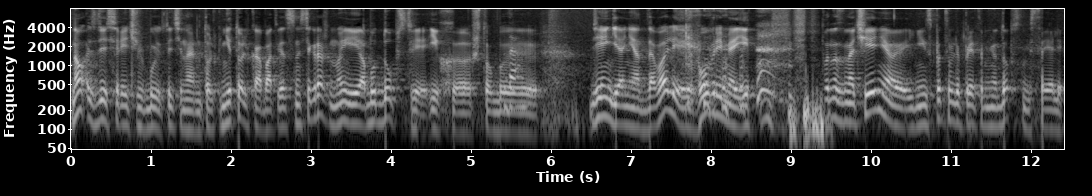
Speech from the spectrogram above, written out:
Но здесь речь будет идти, наверное, только, не только об ответственности граждан, но и об удобстве их, э, чтобы да деньги они отдавали вовремя и по назначению, и не испытывали при этом неудобств, не стояли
